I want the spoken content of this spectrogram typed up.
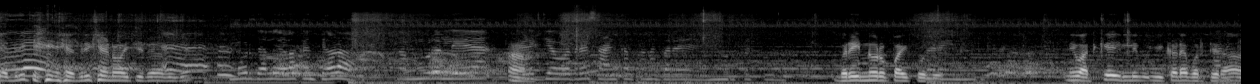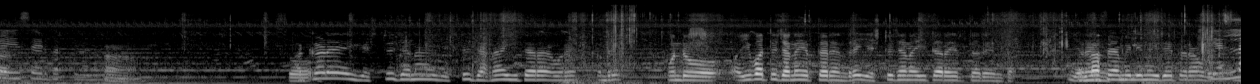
ಹೆದ್ರಿಕೆ ಹೆದ್ರಿಕೆ ಹೋಯ್ತಿದೆ ನಮಗೆ. ಮೂರ್ದೆಲ್ಲ ಹೇಳಕ್ಕಂತ ಹೇಳ ನಮ್ಮೂರಲ್ಲಿ ಬೆಳಿಗ್ಗೆ ಹೋದ್ರೆ ಸಾಯಂಕಾಲ ತನಕ ಬರೀ ಇನ್ನೂರು ರೂಪಾಯಿ ಕೂಲಿ. ಬರೀ ಇನ್ನೂರು ರೂಪಾಯಿ ಕೂಲಿ. ನೀವು ಅದಕ್ಕೆ ಇಲ್ಲಿ ಈ ಕಡೆ ಬರ್ತೀರಾ? ಈ ಸೈಡ್ ಬರ್ತೀವಿ ನಾವು. ಹಾಂ ಆ ಕಡೆ ಎಷ್ಟು ಜನ ಎಷ್ಟು ಜನ ಈ ಥರ ಅವರೇ? ಅಂದರೆ ಒಂದು ಐವತ್ತು ಜನ ಇರ್ತಾರೆ ಅಂದರೆ ಎಷ್ಟು ಜನ ಈ ಥರ ಇರ್ತಾರೆ ಅಂತ? ಎಲ್ಲ ಫ್ಯಾಮಿಲಿನೂ ಇದೇ ತರ ಎಲ್ಲ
